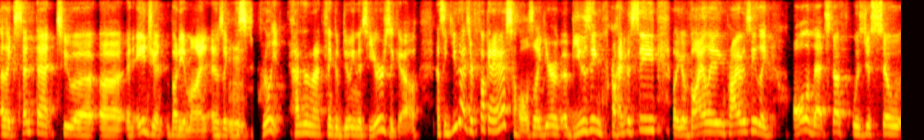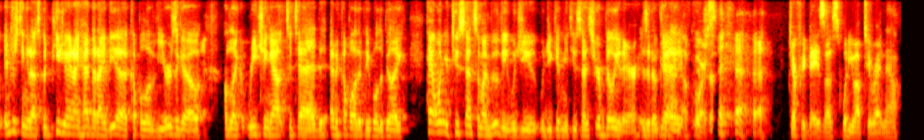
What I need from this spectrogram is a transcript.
I like sent that to a, a an agent buddy of mine, and I was like, "This is brilliant. How did I not think of doing this years ago?" I was like, "You guys are fucking assholes. Like you're abusing privacy, like violating privacy, like." All of that stuff was just so interesting to us. But PJ and I had that idea a couple of years ago of like reaching out to Ted and a couple other people to be like, "Hey, I want your two cents on my movie. Would you would you give me two cents? You're a billionaire. Is it okay?" Yeah, of course. Jeffrey Bezos, what are you up to right now?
